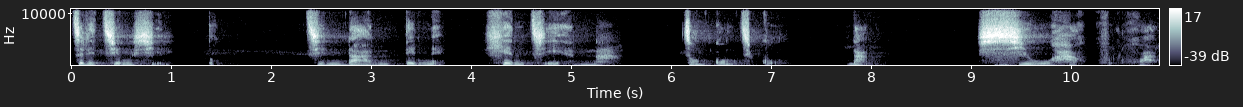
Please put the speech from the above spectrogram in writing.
这个精神都真难得呢，现前呐！总共一句，咱修学佛法，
